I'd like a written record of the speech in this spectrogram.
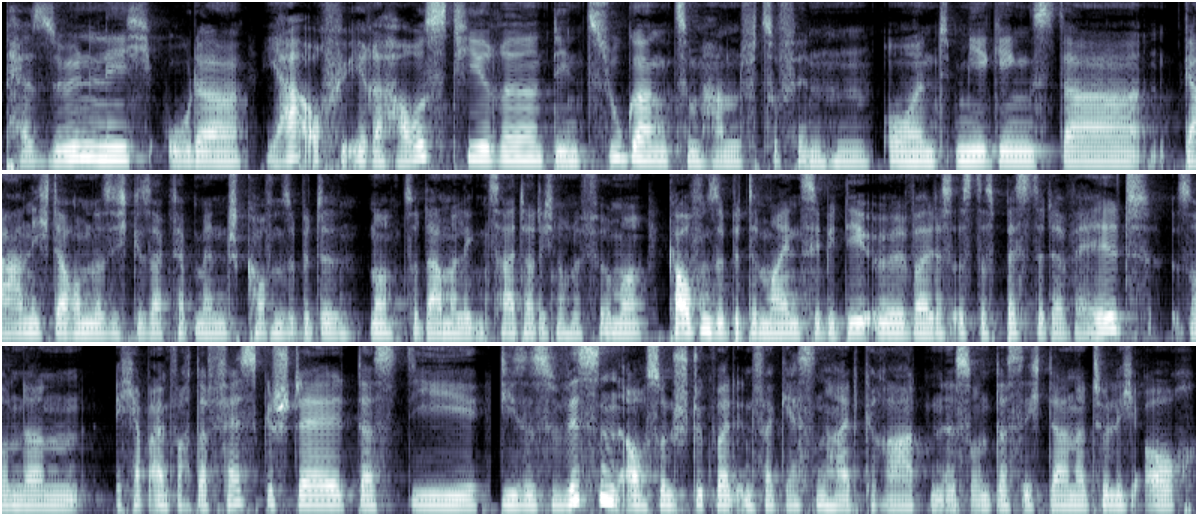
persönlich oder ja auch für ihre Haustiere den Zugang zum Hanf zu finden. Und mir ging es da gar nicht darum, dass ich gesagt habe, Mensch, kaufen Sie bitte, ne, zur damaligen Zeit hatte ich noch eine Firma, kaufen Sie bitte mein CBD-Öl, weil das ist das Beste der Welt, sondern ich habe einfach da festgestellt, dass die, dieses Wissen auch so ein Stück weit in Vergessenheit geraten ist und dass ich da natürlich auch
